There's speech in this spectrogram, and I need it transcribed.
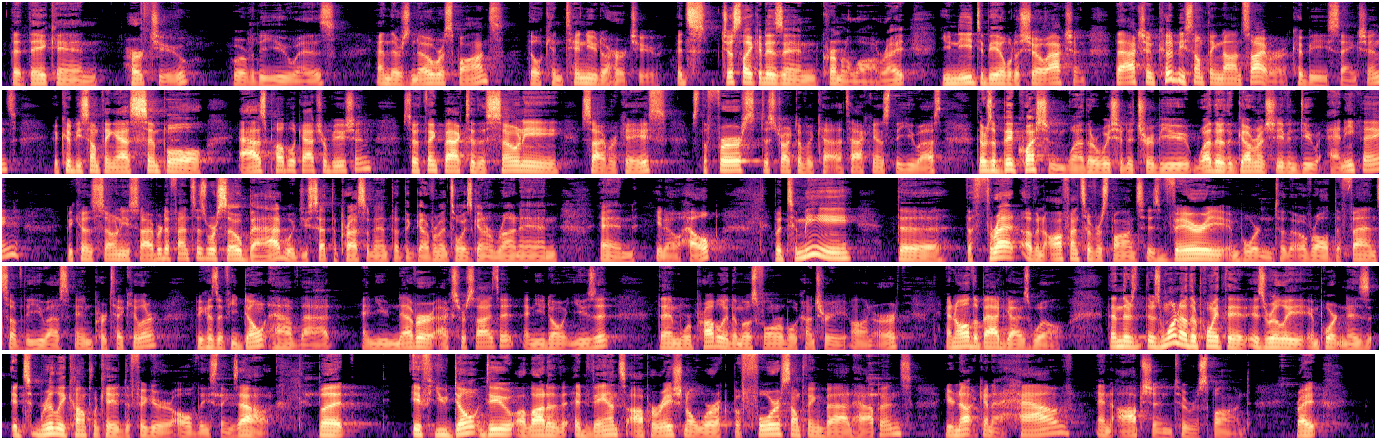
that they can hurt you, whoever the you is, and there's no response, they'll continue to hurt you. It's just like it is in criminal law, right? You need to be able to show action. The action could be something non cyber, it could be sanctions, it could be something as simple as public attribution. So think back to the Sony cyber case. It's the first destructive attack against the US. There's a big question whether we should attribute, whether the government should even do anything because Sony's cyber defenses were so bad. Would you set the precedent that the government's always going to run in and you know, help? But to me, the, the threat of an offensive response is very important to the overall defense of the US in particular, because if you don't have that and you never exercise it and you don't use it, then we're probably the most vulnerable country on earth and all the bad guys will. Then there's, there's one other point that is really important is it's really complicated to figure all of these things out. But if you don't do a lot of advanced operational work before something bad happens, you're not going to have an option to respond, right?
